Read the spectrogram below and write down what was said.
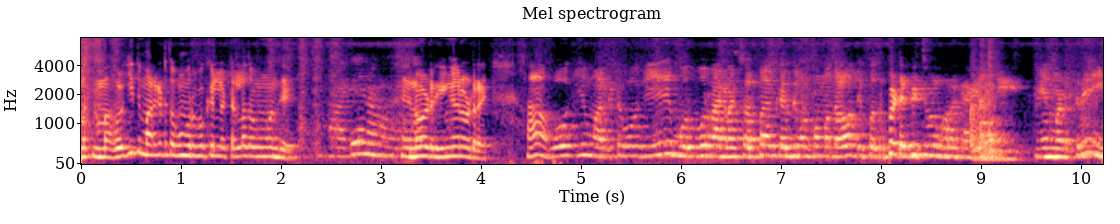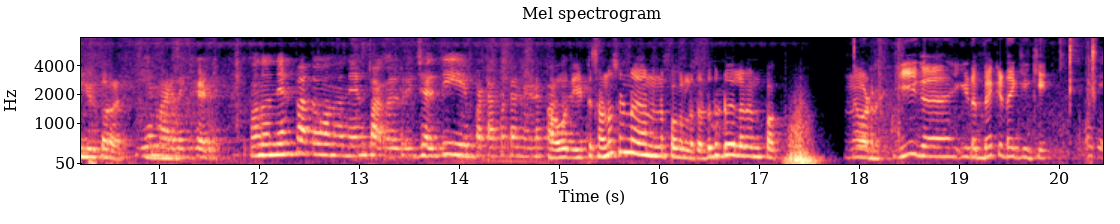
ಮತ್ತೆ ಹೋಗಿದ್ದು ಮಾರ್ಕೆಟ್ ತೊಗೊಂಬರ್ಬೇಕಿಲ್ಲ ಟೆಲ್ಲ ತೊಗೊಂಬಂದು. ನೋಡ್ರಿ ಹಿಂಗೆ ನೋಡ್ರಿ. ಹಾಂ ಹೋಗಿ ಮಾರ್ಕೆಟ್ ಹೋಗಿ ಮೂರು ಮೂರು ನಾಲ್ಕು ನಾಲ್ಕು ಸ್ವಲ್ಪ ಖರೀದಿ ಮಾಡ್ಕೊಂಡ್ ಬಂದಾಳ ಒಂದು ಇಪ್ಪತ್ತು ರೂಪಾಯಿ ಡಬ್ಬಿ ತೊಗೊಂಡು ಬರೋಕ್ಕಾಗಿಲ್ಲ ಏನು ಮಾಡ್ತೀರಿ? ಹಿಂಗಿರ್ತಾರೆ ಏನು ಮಾಡ್ಬೇಕು ಹೇಳಿ ಒಂದೊಂದು ನೆನಪಾತ ಒಂದೊಂದು ನೆನಪಾಗಲ್ರಿ. ಜಲ್ದಿ ಪಟ ಪಟ ನೆನಪು ಹೌದು ಇಟ್ಟು ಸಣ್ಣ ಸಣ್ಣ ನೆನಪಾಗಲ್ಲ ದೊಡ್ಡ ದೊಡ್ಡ ಎಲ್ಲ ನೆನಪಾಗ್ತದೆ. ನೋಡ್ರಿ ಈಗ ಈ ಡಬ್ಬೆ ಡಗ್ಗಿಕ್ಕಿ ಅದೇ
